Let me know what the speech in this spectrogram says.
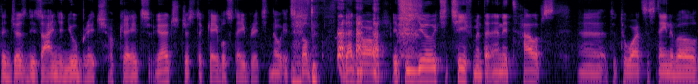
They just designed a new bridge. Okay, it's yeah, it's just a cable stay bridge. No, it's not that normal. It's a huge achievement, and it helps uh, to, towards sustainable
